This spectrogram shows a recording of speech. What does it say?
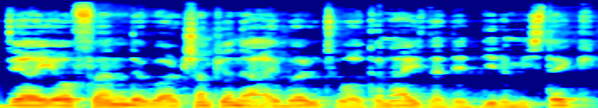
very often the world champion are able to recognize that they did a mistake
